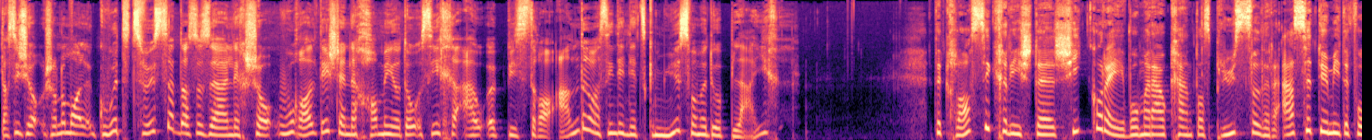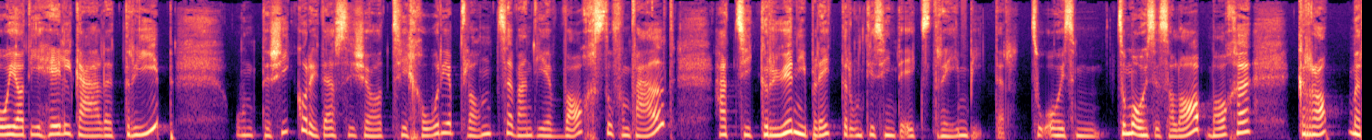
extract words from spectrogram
Das ist ja schon einmal gut zu wissen, dass es eigentlich schon uralt ist, denn dann kann man ja da sicher auch etwas daran ändern. Was sind denn jetzt Gemüse, die man bleichen? Der Klassiker ist der Chicorée, wo man auch kennt als Brüsseler. Essen wir davon ja die hellgelben Triebe. Und der Chicorée, das ist ja die Zichorienpflanze, wenn die wächst auf dem Feld, hat sie grüne Blätter und die sind extrem bitter. Zu unserem, zum unseren Salat machen, grabt man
